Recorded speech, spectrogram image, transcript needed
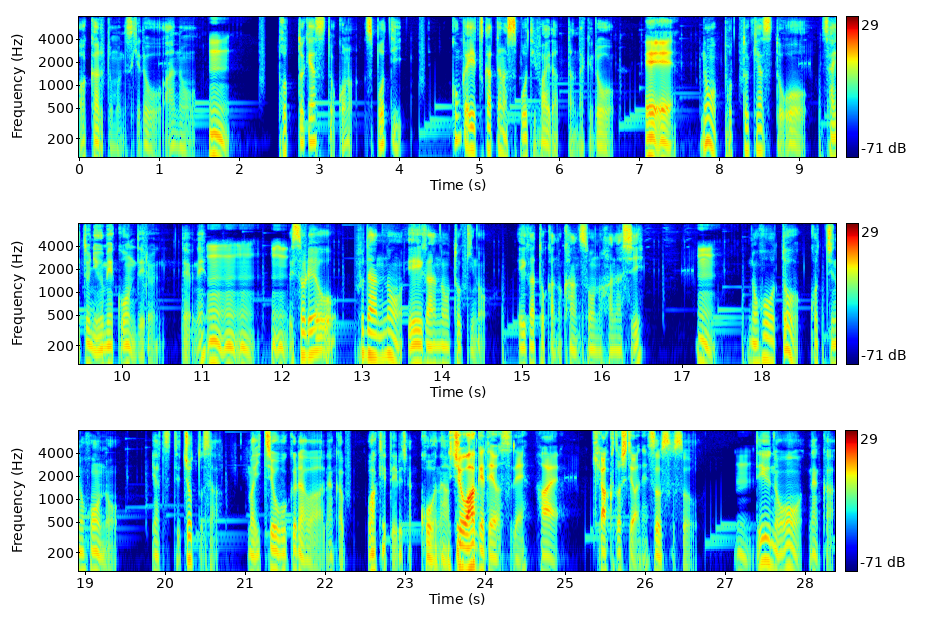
わかると思うんですけど、あの、うん。ポッドキャスト、このスポティ、今回使ったのは Spotify だったんだけど、えええのポッドキャストをサイトに埋め込んでるんだよねえ。。うんうんうん。うんでそれを普段の映画の時の映画とかの感想の話うん。の方とこっちの方のやつってちょっとさ、まあ、一応僕らはなんか分けてるじゃんコーナーと一応分けてますね。はい。企画としてはね。そうそうそううんっ。ていうのをなんか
